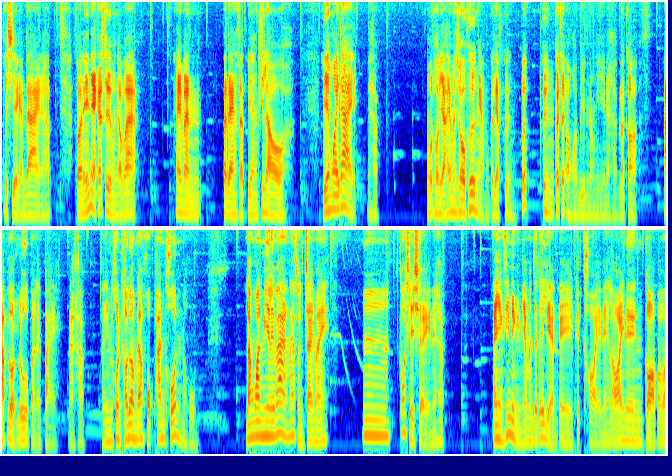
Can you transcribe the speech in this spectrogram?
ไปเชียร์กันได้นะครับ ตัวนี้เนี่ยก็คือเหมือนกับว่าให้มันแสดงสัตว์เลี้ยงที่เราเลี้ยงไว้ได้นะครับ สมมติผมอยากให้มันโชว์พึ่งอะผมก็เรียกพึ่งปุ๊บพึ่งก็จะออกมาบินตรงนี้นะครับ แล้วก็อัปโหลดรูปอะไรไปนะครับ ตอนนี้มีคนเข้าร่วมแล้ว 6,000 คนโอ้โหรางวัลมีอะไรบ้างน่าสนใจไหมอืมก็เฉยๆนะครับไออย่างที่หนึ่งอย่างเงี้ยมันจะได้เหรียญเอเพชรคอยเนี่ยร้อยหนึ่งกรอบอว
